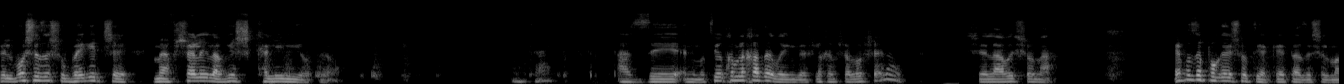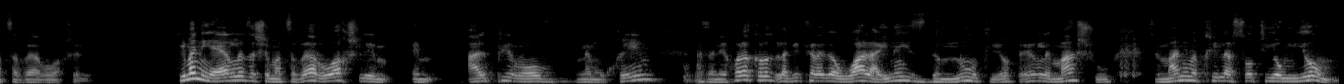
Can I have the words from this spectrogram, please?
ולבוש איזשהו בגד שמאפשר לי להרגיש קליל יותר. אוקיי? Okay. אז uh, אני מוציא אתכם לחדרים ויש לכם שלוש שאלות. שאלה ראשונה, איפה זה פוגש אותי הקטע הזה של מצבי הרוח שלי? כי אם אני ער לזה שמצבי הרוח שלי הם, הם על פי רוב נמוכים, אז אני יכול להגיד כרגע, וואלה, הנה הזדמנות להיות ער למשהו, ומה אני מתחיל לעשות יום-יום?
